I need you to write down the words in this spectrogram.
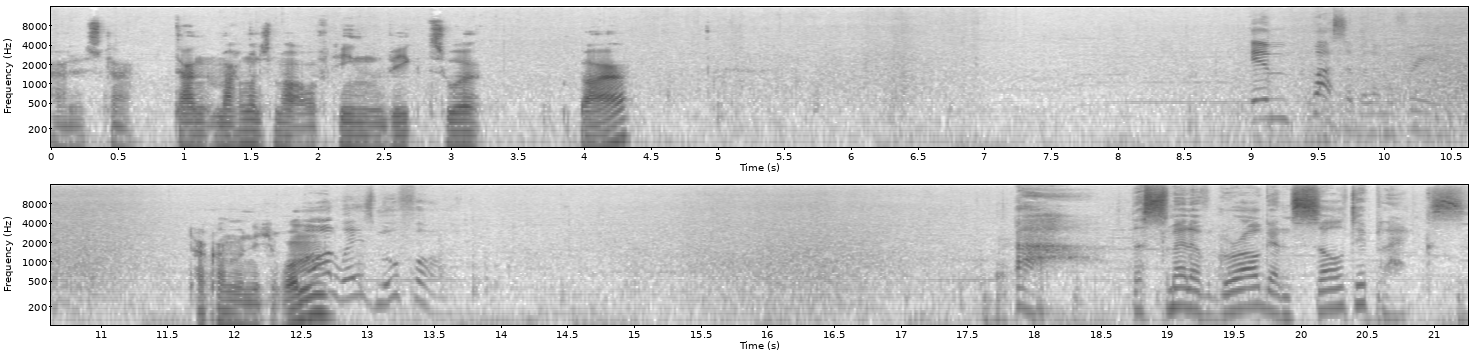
Alles klar. Dann machen wir uns mal auf den Weg zur Bar. Impossible, I'm afraid. Da kommen wir nicht rum. Ah, the smell of grog and salty planks.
